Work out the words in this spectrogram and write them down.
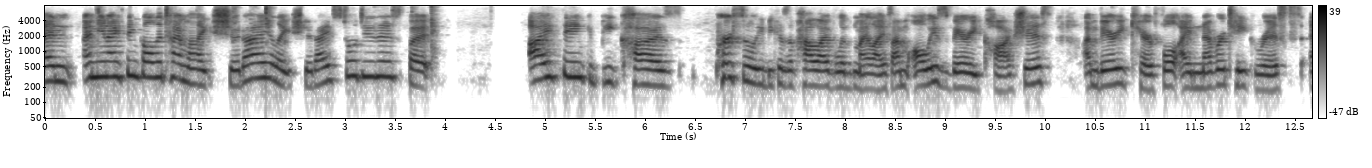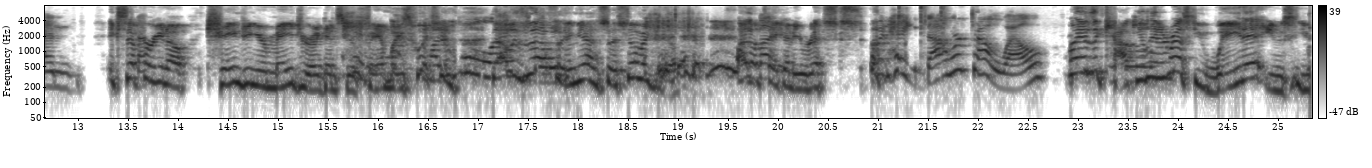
and I mean, I think all the time, like, should I? Like, should I still do this? But I think because personally, because of how I've lived my life, I'm always very cautious. I'm very careful. I never take risks, and Except for, you know, changing your major against your family's wishes. that was nothing. Yes, that's no big deal. I don't But- take any risks. but hey, that worked out well. But it was a calculated risk. You weighed it, you you,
